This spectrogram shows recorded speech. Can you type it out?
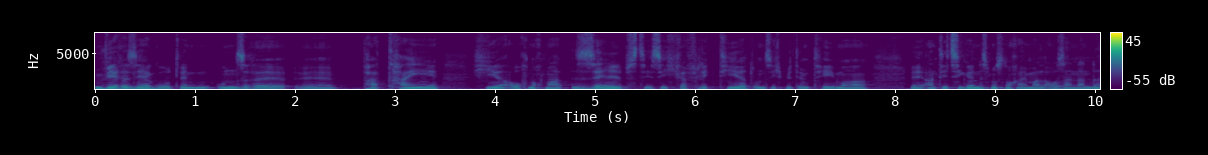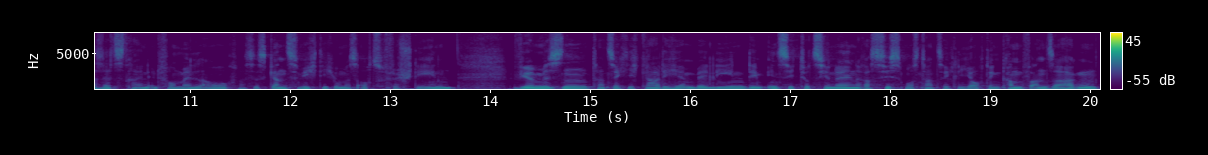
wäre sehr gut, wenn unsere äh, Partei hier auch nochmal selbst sich reflektiert und sich mit dem Thema äh, Antiziganismus noch einmal auseinandersetzt, rein informell auch. Das ist ganz wichtig, um es auch zu verstehen. Wir müssen tatsächlich gerade hier in Berlin dem institutionellen Rassismus tatsächlich auch den Kampf ansagen,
